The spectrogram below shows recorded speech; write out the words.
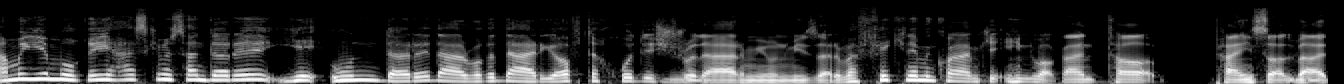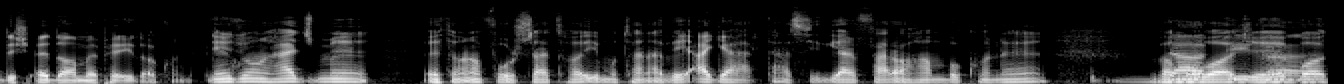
اما یه موقعی هست که مثلا داره یه اون داره در واقع دریافت خودش رو در میون می‌ذاره و فکر نمی کنم که این واقعا تا پنج سال بعدش ادامه پیدا کنه. یعنی اون حجم احتمالا فرصت های متنوع اگر تحصیلگر فراهم بکنه و مواجهه با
